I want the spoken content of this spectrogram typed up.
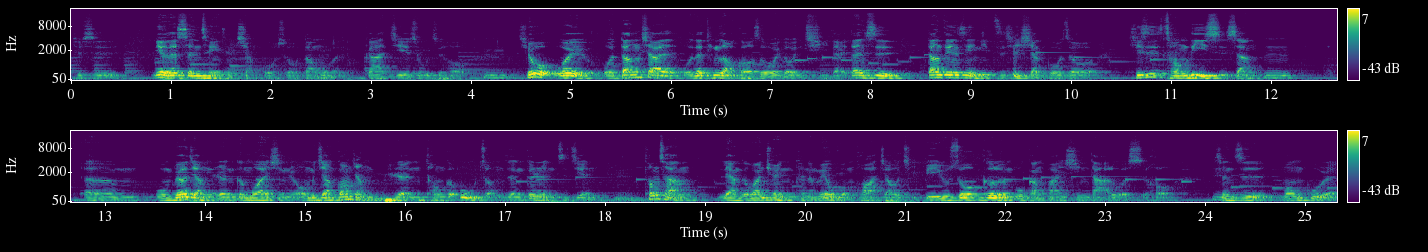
就是你有在深层一层想过说，当我们跟他接触之后，嗯。其实我我也我当下我在听老高的时候，我也都很期待，但是当这件事情你仔细想过之后，其实从历史上，嗯。嗯，我们不要讲人跟外星人，我们讲光讲人同个物种，人跟人之间，通常两个完全可能没有文化交集。比如说哥伦布刚发现新大陆的时候，甚至蒙古人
